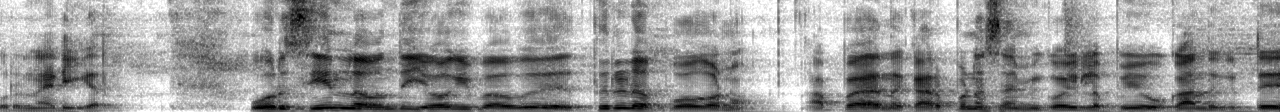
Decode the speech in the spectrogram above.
ஒரு நடிகர். ஒரு சீனில் வந்து யோகி பாபு திருட போகணும். அப்போ அந்த கற்பனசாமி கோயிலில் போய் உட்காந்துக்கிட்டு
